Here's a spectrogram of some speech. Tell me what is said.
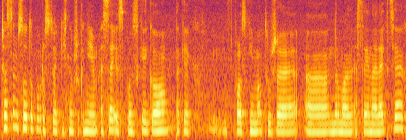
Czasem są to po prostu jakieś na przykład, nie wiem, eseje z polskiego, tak jak w polskiej maturze normalne eseje na lekcjach.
